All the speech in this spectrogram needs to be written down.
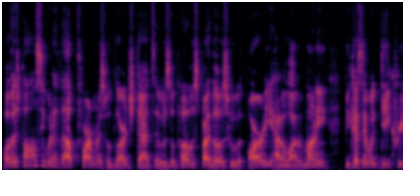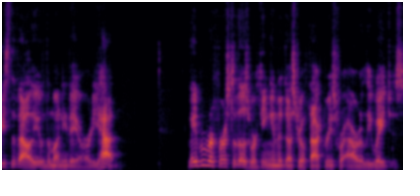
While this policy would have helped farmers with large debts, it was opposed by those who already had a lot of money because it would decrease the value of the money they already had. Labor refers to those working in industrial factories for hourly wages.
